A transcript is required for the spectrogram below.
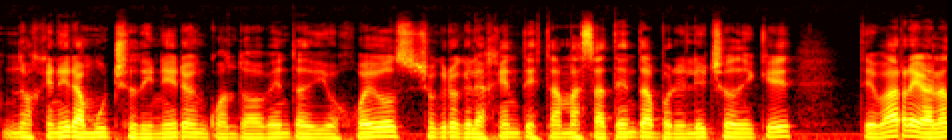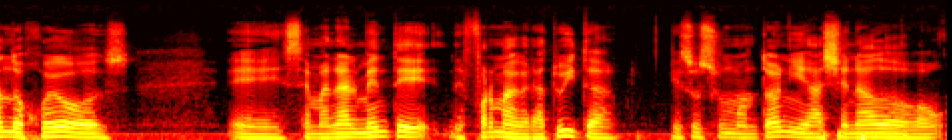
no, genera mucho dinero en cuanto a venta de videojuegos. Yo creo que la gente está más atenta por el hecho de que te va regalando juegos eh, semanalmente de forma gratuita. Eso es un montón y ha llenado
